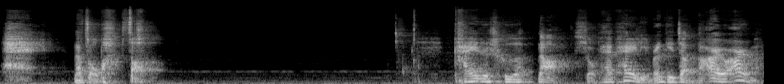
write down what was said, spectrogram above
哎，那走吧，走。开着车，那小派派里边给整的二月二嘛，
